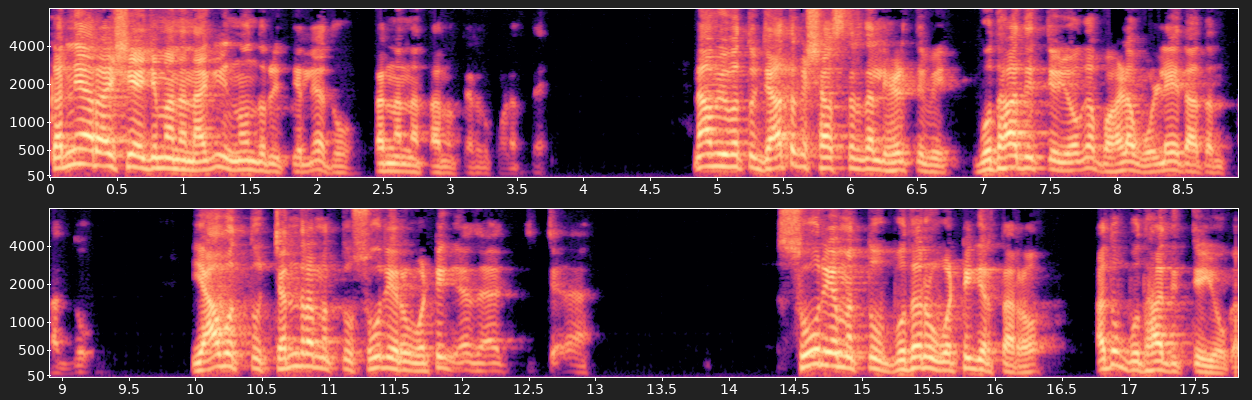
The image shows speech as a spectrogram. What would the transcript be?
ಕನ್ಯಾ ರಾಶಿಯ ಯಜಮಾನನಾಗಿ ಇನ್ನೊಂದು ರೀತಿಯಲ್ಲಿ ಅದು ತನ್ನನ್ನು ತಾನು ತೆರೆದುಕೊಳ್ಳುತ್ತೆ. ನಾವಿವತ್ತು ಜಾತಕ ಶಾಸ್ತ್ರದಲ್ಲಿ ಹೇಳ್ತೀವಿ, ಬುಧಾದಿತ್ಯ ಯೋಗ ಬಹಳ ಒಳ್ಳೆಯದಾದಂಥದ್ದು. ಯಾವತ್ತು ಚಂದ್ರ ಮತ್ತು ಸೂರ್ಯರು ಒಟ್ಟಿಗೆ ಸೂರ್ಯ ಮತ್ತು ಬುಧರು ಒಟ್ಟಿಗಿರ್ತಾರೋ ಅದು ಬುಧಾದಿತ್ಯ ಯೋಗ.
